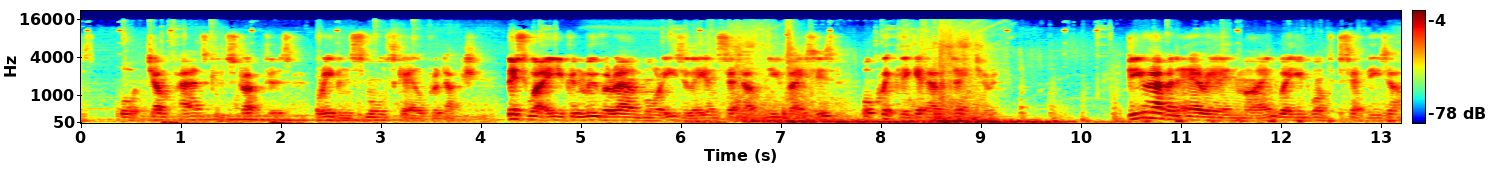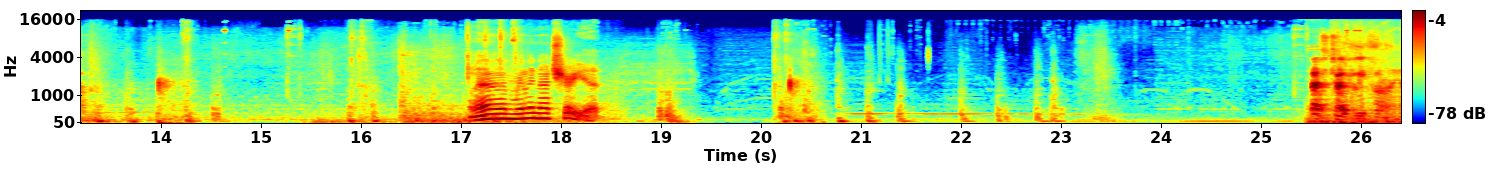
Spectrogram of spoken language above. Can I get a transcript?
to support jump pads, constructors, or even small-scale production. This way, you can move around more easily and set up new bases, or quickly get out of danger. Do you have an area in mind where you'd want to set these up? I'm really not sure yet. That's totally fine.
